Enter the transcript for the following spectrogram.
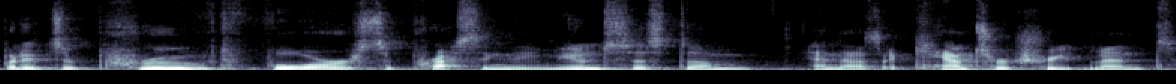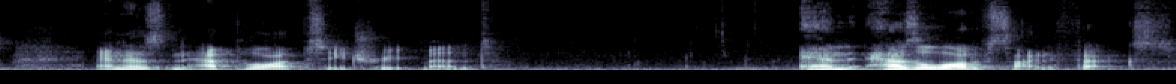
but it's approved for suppressing the immune system and as a cancer treatment and as an epilepsy treatment. And it has a lot of side effects.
